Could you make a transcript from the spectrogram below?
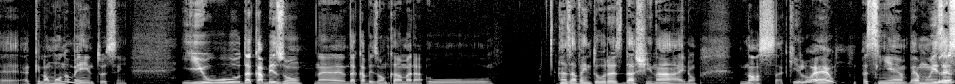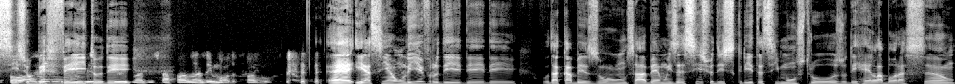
é, aquilo é um monumento, assim. E o da Cabezon, né, da Cabezon Câmara, o As Aventuras da China Iron. Nossa, aquilo é assim é, é um exercício perfeito de. Quando está falando em moda, por favor. É e assim é um livro de, de, de, o da Cabezon, sabe? É um exercício de escrita assim monstruoso, de reelaboração,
